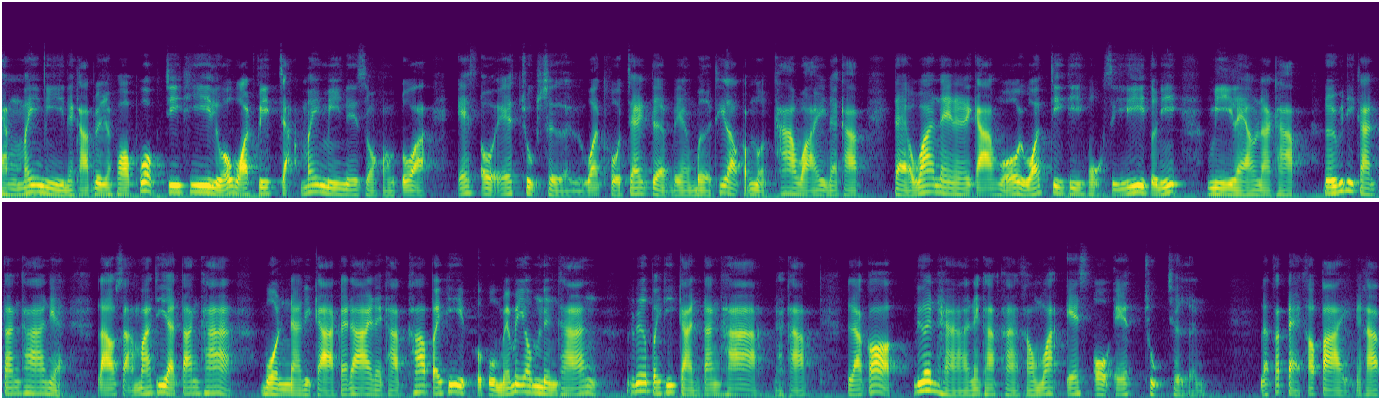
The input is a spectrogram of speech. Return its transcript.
ยังไม่มีนะครับ โดยเฉพาะพวก GT หรือว่า Watch Fit จะไม่มีในส่วนของตัว SOS ฉุกเฉิน หรือว่าโทรแจ้งเตือนไปยังเบอร์ที่เรากำหนดค่าไว้นะครับ แต่ว่าในนาฬิกา Huawei Watch GT 6 Series ตัวนี้มีแล้วนะครับโดยวิธีการตั้งค่าเนี่ยเราสามารถที่จะตั้งค่าบนนาฬิกาก็ได้นะครับ เข้าไปที่ปุ่มเมมยมหนึ่งครั้ง เลือกไปที่การตั้งค่านะครับ แล้วก็เลื่อนหานะครับหาคำว่า SOS ฉุกเฉิน แล้วก็แตะเข้าไปนะครับ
